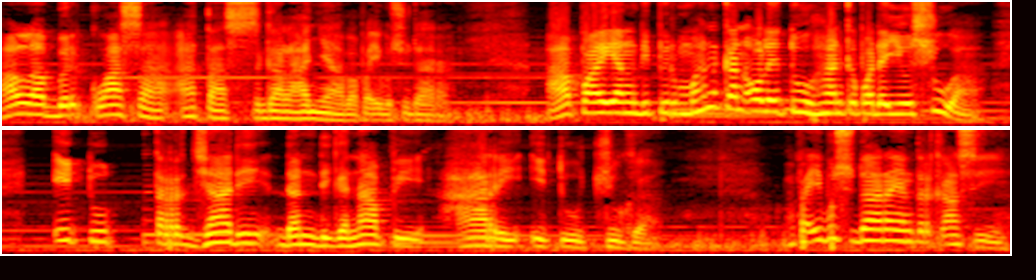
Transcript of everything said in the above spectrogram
Allah berkuasa atas segalanya, Bapak Ibu Saudara. Apa yang difirmankan oleh Tuhan kepada Yosua itu terjadi dan digenapi hari itu juga. Bapak Ibu Saudara yang terkasih,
